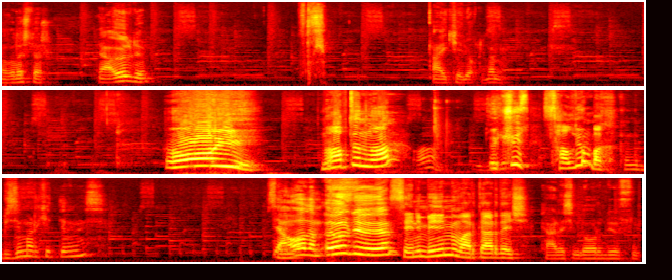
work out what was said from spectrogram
Arkadaşlar. Ya öldüm. Ay iki yoktu değil mi? Oy! Ne yaptın lan? Oğlum. bizim- Öküz. Sallıyorum bak. Kanka bizim hareketlerimiz. Ya oğlum öldüm. Senin benim mi var kardeş? Kardeşim doğru diyorsun.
